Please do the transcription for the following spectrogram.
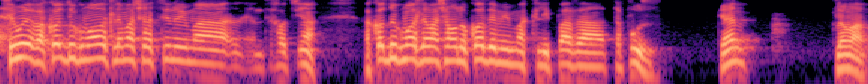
שימו לב, הכל דוגמאות למה שרצינו עם ה... אני אתן לך עוד שנייה. הכל דוגמאות למה שאמרנו קודם עם הקליפה והתפוז, כן? כלומר,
